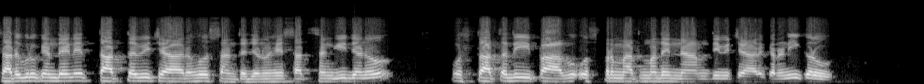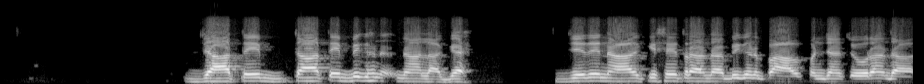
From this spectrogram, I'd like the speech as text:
ਸਤਿਗੁਰੂ ਕਹਿੰਦੇ ਨੇ, ਤਤ ਵਿਚਾਰ ਹੋ ਸੰਤ ਜਨੋ ਇਹ ਸਤਸੰਗੀ ਜਨੋ ਉਸ ਤਤ ਦੀ ਭਾਵ ਉਸ ਪਰਮਾਤਮਾ ਦੇ ਨਾਮ ਦੀ ਵਿਚਾਰ ਕਰਨੀ ਕਰੋ। ਜਾਤੇ ਤਾਤੇ ਬਿਘਨ ਨਾ ਲੱਗੈ, ਜਿਹਦੇ ਨਾਲ ਕਿਸੇ ਤਰ੍ਹਾਂ ਦਾ ਬਿਘਨ ਭਾਵ ਪੰਜਾਂ ਚੋਰਾਂ ਦਾ,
